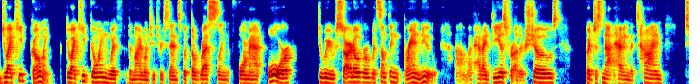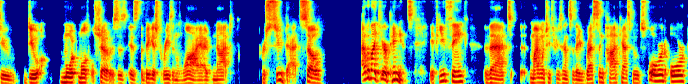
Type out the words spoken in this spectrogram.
do I keep going? Do I keep going with the My One Two Three Cents with the wrestling format, or do we start over with something brand new? Um, I've had ideas for other shows, but just not having the time to do more multiple shows is, is the biggest reason why I've not pursued that. So I would like your opinions. If you think that My One Two Three Cents is a wrestling podcast moves forward, or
